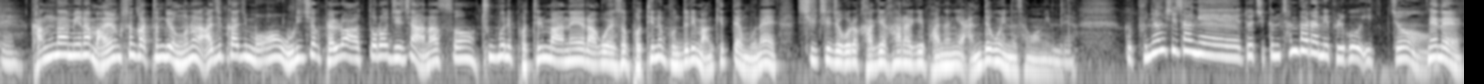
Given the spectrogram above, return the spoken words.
네. 강남이나 마영성 같은 경우는 아직까지 뭐 우리 지역 별로 떨어지지 않았어. 충분히 버틸 만해라고 해서 버티는 분들이 많기 때문에 실질적으로 가격 하락이 반영이 안 되고 있는 상황입니다. 네. 그 분양 시장에도 지금 찬바람이 불고 있죠. 네네.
